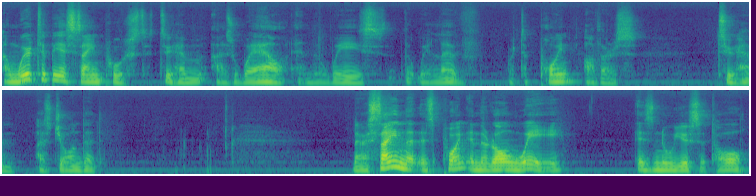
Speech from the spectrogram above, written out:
And we're to be a signpost to Him as well in the ways that we live. We're to point others to Him as John did. Now, a sign that is pointing the wrong way is no use at all.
